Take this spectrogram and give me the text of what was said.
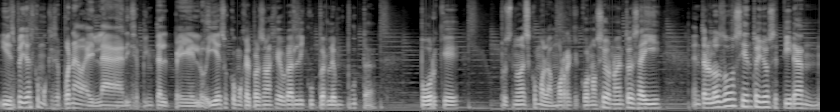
y después ya es como que se pone a bailar y se pinta el pelo. Y eso como que el personaje de Bradley Cooper le emputa. Porque pues no es como la morra que conoció, ¿no? Entonces ahí, entre los dos, siento yo, se tiran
